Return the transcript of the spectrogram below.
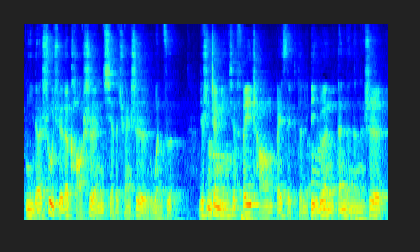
你的数学的考试，你写的全是文字，就是你证明一些非常 basic 的理论等等等等，是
